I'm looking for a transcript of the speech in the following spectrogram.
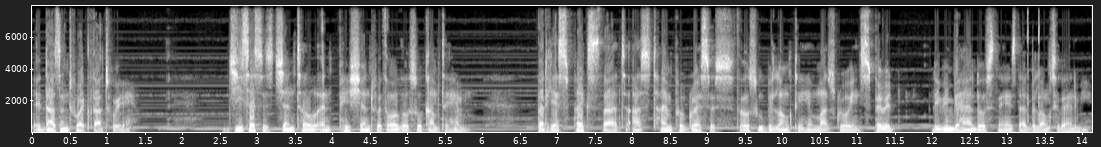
It doesn't work that way. Jesus is gentle and patient with all those who come to him. But he expects that as time progresses, those who belong to him must grow in spirit, leaving behind those things that belong to the enemy.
